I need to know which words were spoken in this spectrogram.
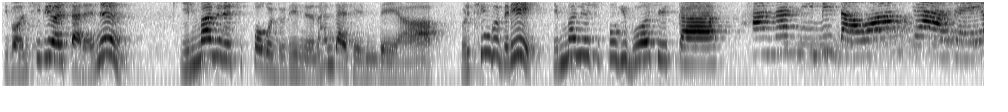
이번 12월 달에는 임마누엘의 축복을 누리는 한 달 되는데요. 우리 친구들이 임마누엘의 축복이 무엇일까? 하나님이 나와 함께 하세요.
